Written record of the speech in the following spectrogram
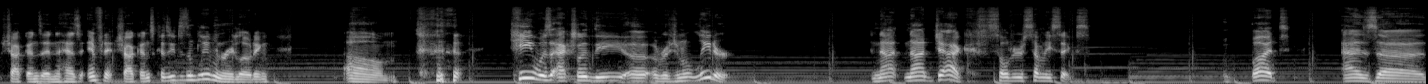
shotguns and has infinite shotguns because he doesn't believe in reloading. Um, he was actually the uh, original leader, not not Jack, Soldier seventy six. But as uh,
